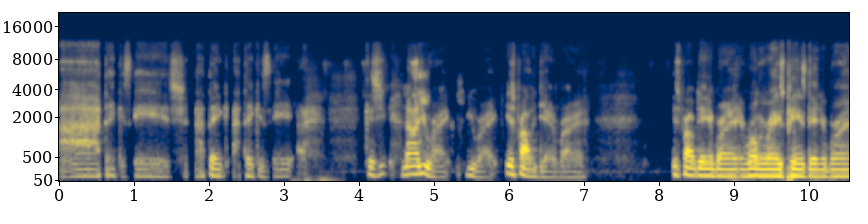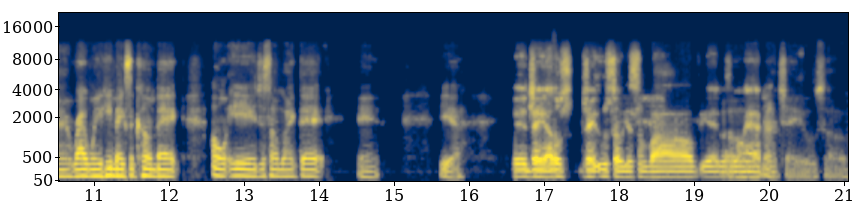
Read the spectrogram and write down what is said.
I think it's Edge. I think I think it's Edge. Cause now you nah, you right. You right. It's probably Daniel Bryan. It's probably Daniel Bryan and Roman Reigns pins Daniel Bryan right when he makes a comeback on Edge or something like that. And yeah, Yeah, Jay, Us- Jey Uso gets involved. Yeah, it's Oh, gonna happen. Not Jey Uso.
